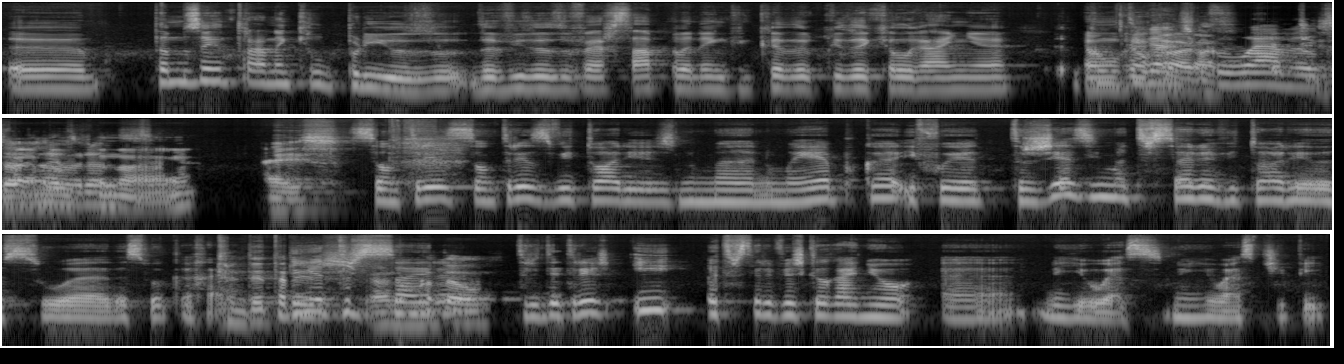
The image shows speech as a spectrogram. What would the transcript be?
Uh, estamos a entrar naquele período da vida do Verstappen em que cada corrida que ele ganha é um recorde. com o Hamilton, não é? É isso. São 13, são 13 vitórias numa, numa época e foi a 33 vitória da sua, da sua carreira. 33, e a é terceira, dele. 33 e a terceira vez que ele ganhou ah, no US, no USGP.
